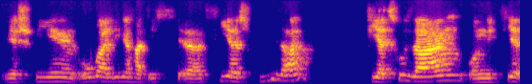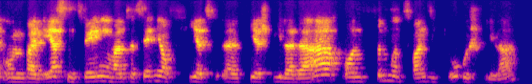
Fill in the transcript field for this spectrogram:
wir spielen Oberliga, hatte ich äh, vier Spieler, vier Zusagen und, vier, und beim ersten Training waren tatsächlich auch vier, äh, vier Spieler da und 25 Probe-Spieler.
